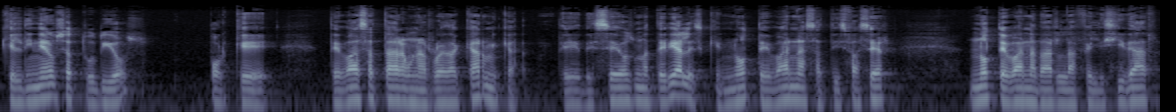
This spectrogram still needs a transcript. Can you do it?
que el dinero sea tu Dios, porque te vas a atar a una rueda kármica de deseos materiales que no te van a satisfacer, no te van a dar la felicidad,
